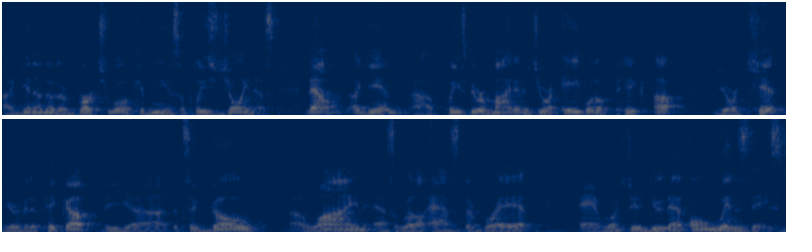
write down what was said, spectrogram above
Again, another virtual communion. So please join us. Now, again, uh, please be reminded that you are able to pick up your kit. You're able to pick up the, uh, the to-go uh, wine as well as the bread. And we want you to do that on Wednesdays.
